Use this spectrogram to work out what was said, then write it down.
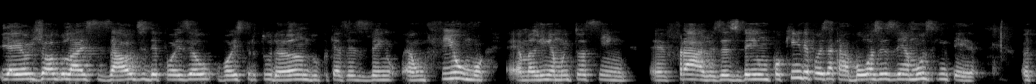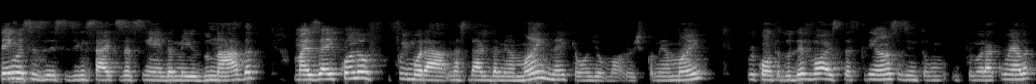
E aí eu jogo lá esses áudios e depois eu vou estruturando, porque às vezes vem é um filme, é uma linha muito assim, é, frágil, às vezes vem um pouquinho e depois acabou, às vezes vem a música inteira. Eu tenho esses, esses insights assim ainda meio do nada, mas aí, quando eu fui morar na cidade da minha mãe, né, que é onde eu moro hoje com a minha mãe, por conta do The Voice, das crianças, então fui morar com ela.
